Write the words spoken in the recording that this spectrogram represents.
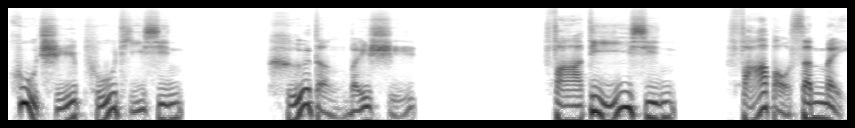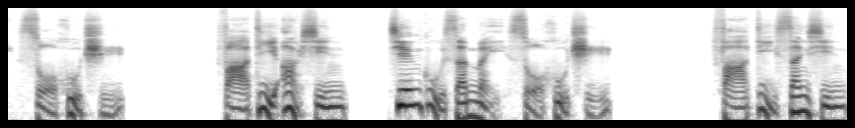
护持菩提心，何等为十？法第一心。法宝三昧所护持，法第二心坚固三昧所护持，法第三心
